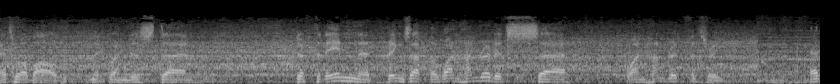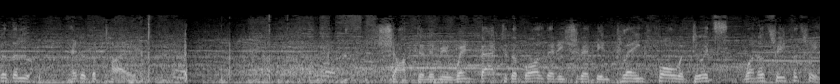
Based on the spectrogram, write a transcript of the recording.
That's well bowled. That one just uh, drifted in. It brings up the 100. It's uh, 100 for three. Head of the head of the pile. Sharp delivery. Went back to the ball that he should have been playing forward to. It's 103 for three.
